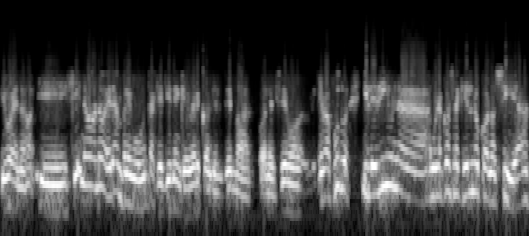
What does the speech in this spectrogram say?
Y bueno, y sí, no, no, eran preguntas que tienen que ver con el tema, con el tema, el tema fútbol. Y le di una, una cosa que él no conocía.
